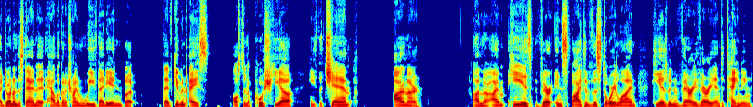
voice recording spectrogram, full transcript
I don't understand it how they're going to try and weave that in, but they've given Ace Austin a push here. He's the champ. I don't know. I don't know. I'm he is very in spite of the storyline, he has been very very entertaining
